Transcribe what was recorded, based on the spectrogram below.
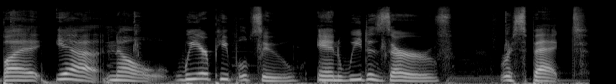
but yeah, no, we are people too, and we deserve respect.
